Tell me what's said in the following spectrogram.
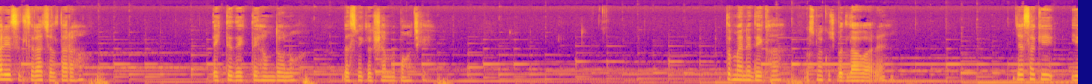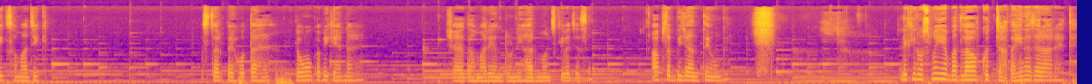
और ये सिलसिला चलता रहा। देखते देखते हम दोनों दसवीं कक्षा में पहुँच गए। तो मैंने देखा उसमें कुछ बदलाव आ रहे हैं। जैसा कि ये एक सामाजिक स्तर पे होता है, लोगों का भी कहना है, शायद हमारे अंदरूनी हारमोन्स की वजह से। आप सब भी जानते होंगे। लेकिन उसमें यह बदलाव कुछ ज़्यादा ही नज़र आ रहे थे।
